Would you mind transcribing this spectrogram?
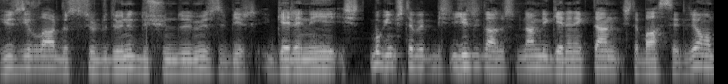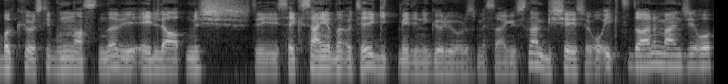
yüzyıllardır sürdüğünü düşündüğümüz bir geleneği işte bugün işte yüzyıllardır sürdüren bir gelenekten işte bahsediliyor. Ama bakıyoruz ki bunun aslında bir 50 60 işte 80 yıldan öteye gitmediğini görüyoruz mesela gibisinden bir şey söylüyor. O iktidarın bence o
